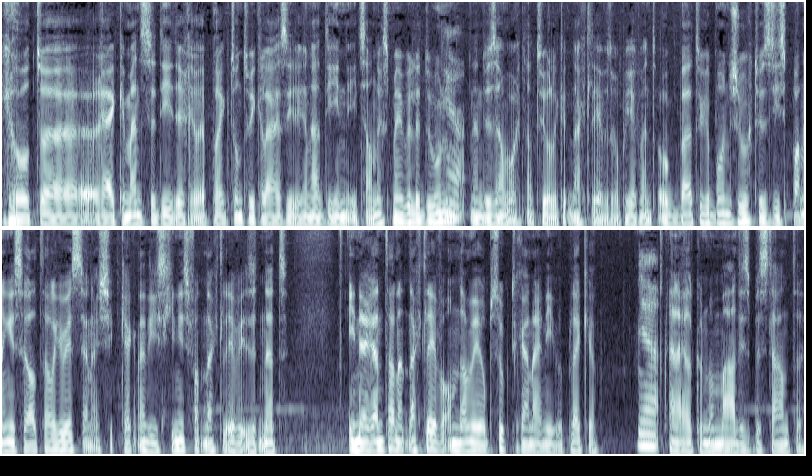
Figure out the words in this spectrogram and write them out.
grote, eh, rijke mensen die er, eh, projectontwikkelaars die er nadien iets anders mee willen doen. Ja. En dus dan wordt natuurlijk het nachtleven er op een gegeven moment ook buiten gebonjourd. Dus die spanning is er altijd al geweest. En als je kijkt naar die geschiedenis van het nachtleven, is het net inherent aan het nachtleven om dan weer op zoek te gaan naar nieuwe plekken. Ja, En eigenlijk een nomadisch bestaan te,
